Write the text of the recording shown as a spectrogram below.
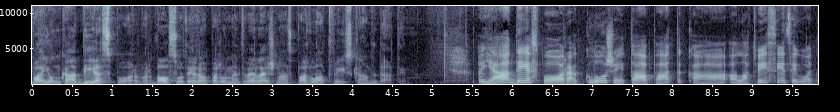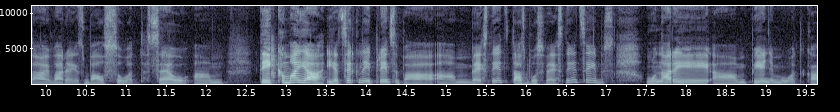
vai un kā diaspora var balsot Eiropas parlamenta vēlēšanās par Latvijas kandidātiem. Jā, diaspora gluži tāpat kā Latvijas iedzīvotāji varēs balsot sev. Um, Tikamajā iecirknī, principā, um, vēstniec, tās būs vēstniecības, un arī um, pieņemot, ka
